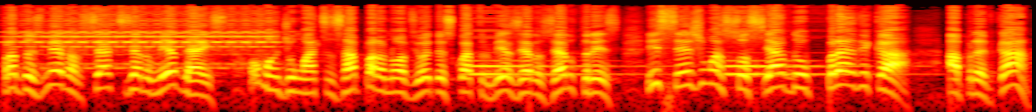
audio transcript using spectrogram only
para 2697-0610 ou mande um WhatsApp para 982460013 e seja um associado Previcar. A Previcar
